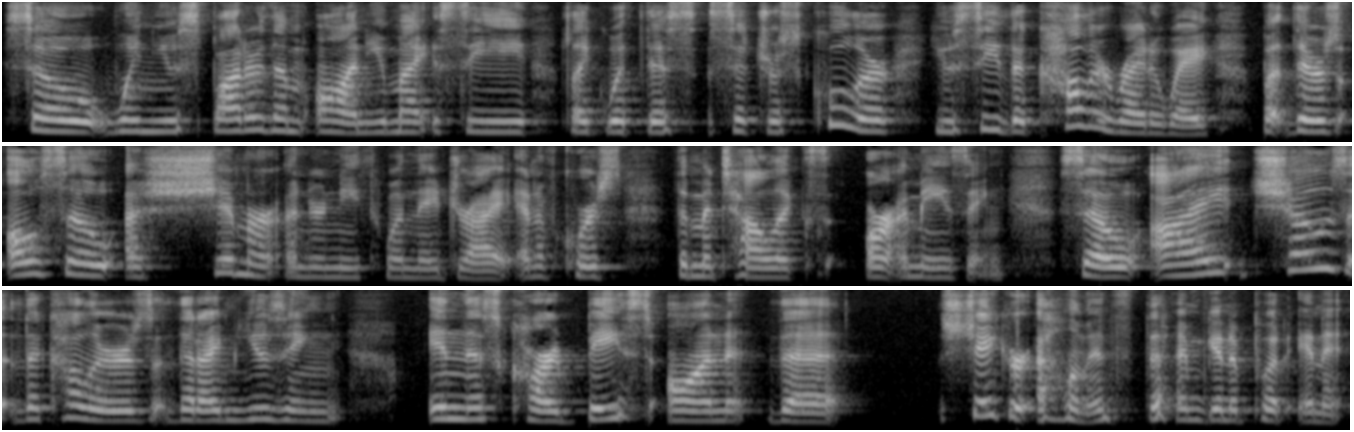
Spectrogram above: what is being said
So when you splatter them on, you might see, like with this citrus cooler, you see the color right away, but there's also a shimmer underneath when they dry. And of course, the metallics are amazing. So I chose the colors that I'm using in this card based on the shaker elements that I'm going to put in it.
